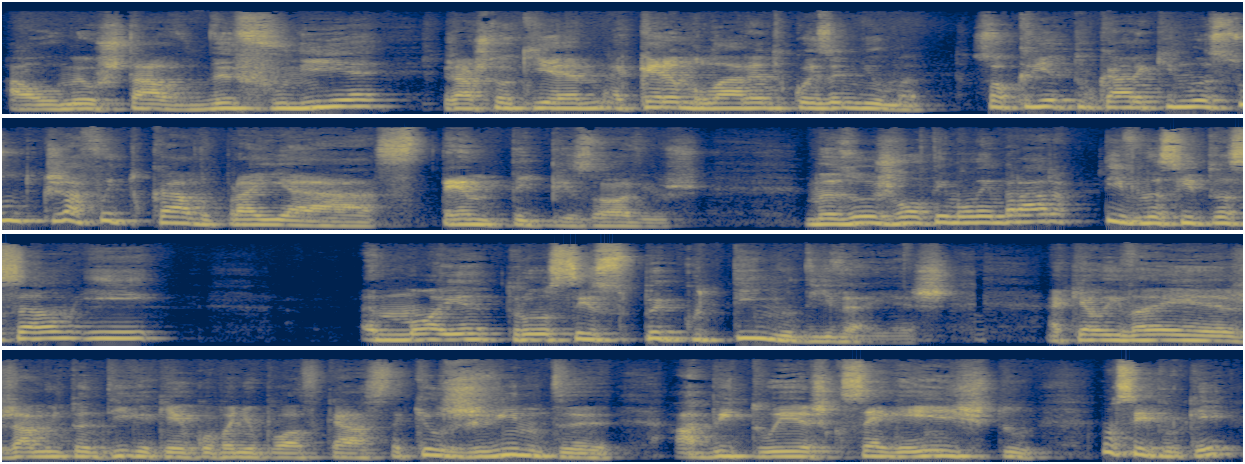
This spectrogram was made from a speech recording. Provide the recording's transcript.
ao meu estado de fonia. Já estou aqui a, a carambolar entre coisa nenhuma. Só queria tocar aqui no assunto que já foi tocado para aí há 70 episódios. Mas hoje voltei-me a lembrar, estive na situação e a memória trouxe esse pacotinho de ideias. Aquela ideia já muito antiga, quem acompanha o podcast, aqueles 20 habituês que seguem isto, não sei porquê,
